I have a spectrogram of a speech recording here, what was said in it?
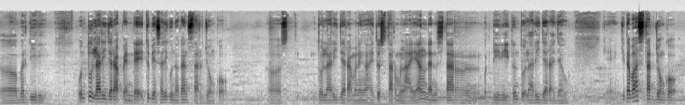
e, berdiri. Untuk lari jarak pendek itu biasanya digunakan star jongkok. E, untuk lari jarak menengah itu star melayang dan star berdiri itu untuk lari jarak jauh kita bahas star jongkok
